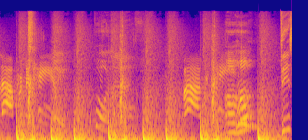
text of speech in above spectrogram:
Live from the can. Bob, you can't. Uh huh. This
